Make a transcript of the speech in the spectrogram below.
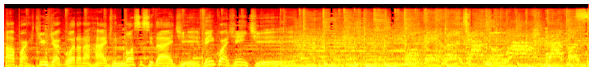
a partir de agora na Rádio Nossa Cidade. Vem com a gente! Uberlândia no ar pra você.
